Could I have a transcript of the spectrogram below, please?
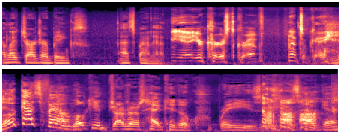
I like Jar Jar Binks. That's about it. yeah, you're cursed, Krev. That's okay. Lucasfilm. Loki Jar Jar's head could go crazy in this head game.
